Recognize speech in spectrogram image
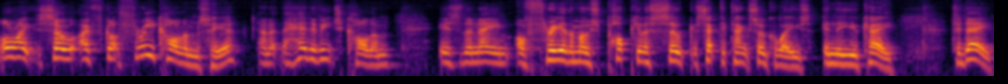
All right, so I've got three columns here, and at the head of each column is the name of three of the most popular soak, septic tank soakaways in the UK. Today,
